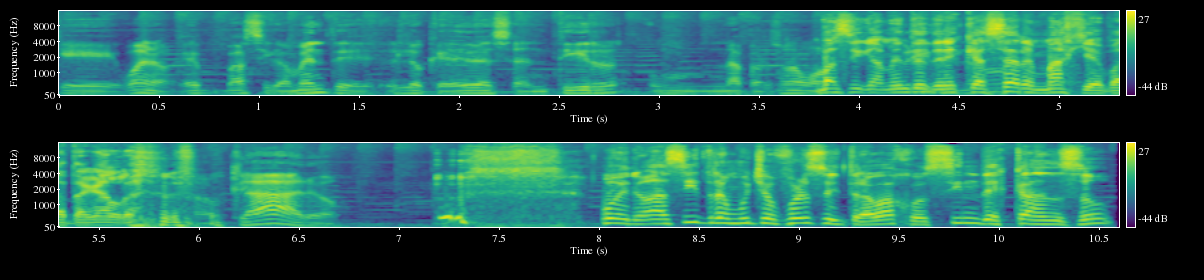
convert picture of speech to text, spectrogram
que bueno, es, básicamente es lo que debe sentir una persona. cuando Básicamente sufre, tenés que hacer magia para atacarla. Claro. Bueno, así tras mucho esfuerzo y trabajo sin descanso,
